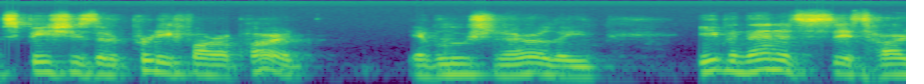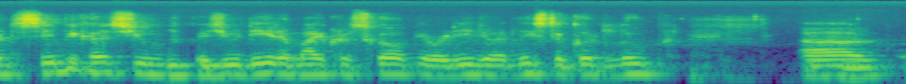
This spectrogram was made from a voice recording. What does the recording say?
species that are pretty far apart evolutionarily, even then it's it's hard to see because you mm-hmm. because you need a microscope you need at least a good loop. Uh, mm-hmm.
